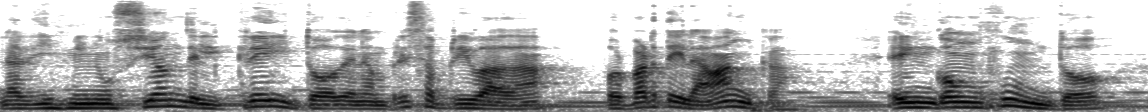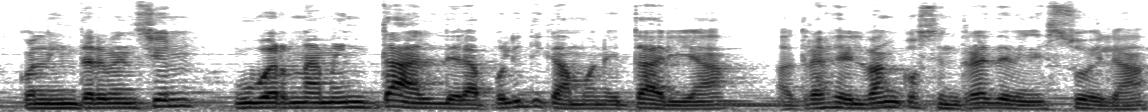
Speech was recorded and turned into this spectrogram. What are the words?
la disminución del crédito de la empresa privada por parte de la banca, en conjunto con la intervención gubernamental de la política monetaria a través del Banco Central de Venezuela,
